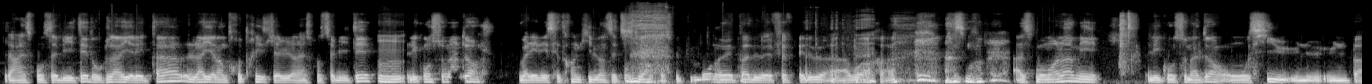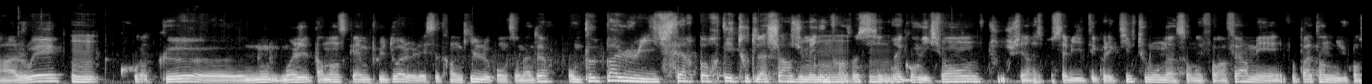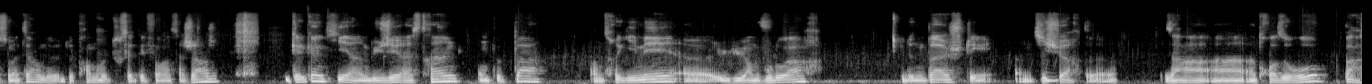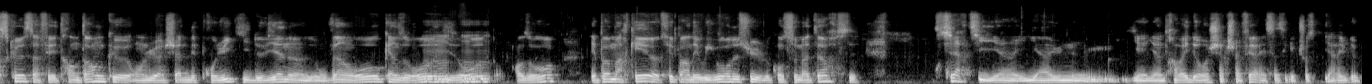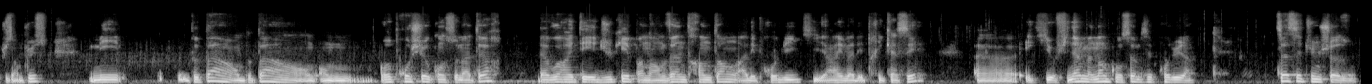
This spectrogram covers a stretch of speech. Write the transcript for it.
la responsabilité. Donc là, il y a l'État, là il y a l'entreprise qui a eu la responsabilité. Mhm. Les consommateurs, on va les laisser tranquilles dans cette histoire parce que tout le monde n'avait pas de FFP2 à avoir à, ce, mo- à ce moment-là, mais les consommateurs ont aussi une, une part à jouer. Mhm. Quoique, euh, nous, moi j'ai tendance quand même plutôt à le laisser tranquille, le consommateur. On peut pas lui faire porter toute la charge du Made in. France. Moi, C'est une vraie conviction, c'est une responsabilité collective, tout le monde a son effort à faire, mais il faut pas attendre du consommateur de, de prendre tout cet effort à sa charge. Quelqu'un qui a un budget restreint, on peut pas, entre guillemets, euh, lui en vouloir de ne pas acheter un t-shirt euh, Zara à, à 3 euros parce que ça fait 30 ans qu'on lui achète des produits qui deviennent euh, 20 euros, 15 euros, Mhm, 10 euros, mhm. 3 euros. Il n'y a pas marqué euh, fait par des Ouïghours dessus. Le consommateur, c'est certes, il y, a, il y a une, il y a, il y a un travail de recherche à faire et ça, c'est quelque chose qui arrive de plus en plus. Mais on peut pas, on peut pas en, en reprocher au consommateur d'avoir été éduqué pendant 20-30 ans à des produits qui arrivent à des prix cassés euh, et qui au final maintenant consomment ces produits-là. Ça, c'est une chose.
